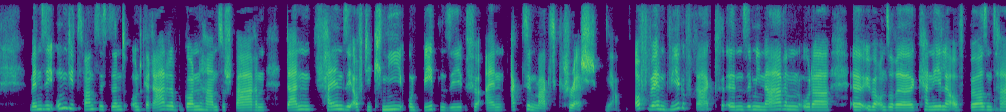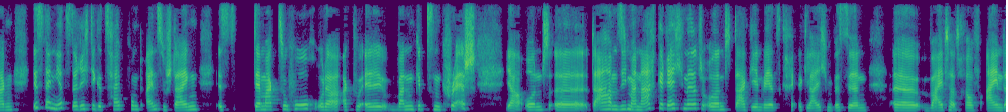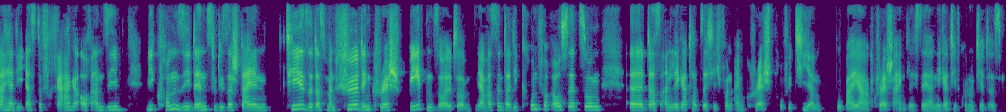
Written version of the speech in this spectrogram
Wenn Sie um die 20 sind und gerade begonnen haben zu sparen, dann fallen Sie auf die Knie und beten Sie für einen Aktienmarktcrash. Ja, oft werden wir gefragt in Seminaren oder äh, über unsere Kanäle auf Börsentagen, ist denn jetzt der richtige Zeitpunkt einzusteigen? Ist der Markt zu hoch oder aktuell, wann gibt es einen Crash? Ja, und äh, da haben Sie mal nachgerechnet und da gehen wir jetzt gleich ein bisschen äh, weiter drauf ein. Daher die erste Frage auch an Sie. Wie kommen Sie denn zu dieser steilen These, dass man für den Crash beten sollte. Ja, was sind da die Grundvoraussetzungen, äh, dass Anleger tatsächlich von einem Crash profitieren? Wobei ja Crash eigentlich sehr negativ konnotiert ist.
